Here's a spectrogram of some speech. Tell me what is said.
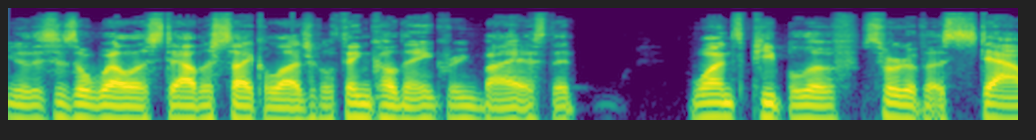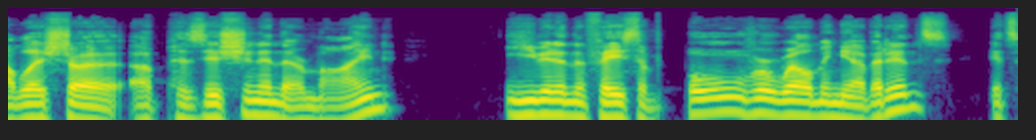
you know this is a well established psychological thing called anchoring bias that once people have sort of established a, a position in their mind, even in the face of overwhelming evidence, it's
